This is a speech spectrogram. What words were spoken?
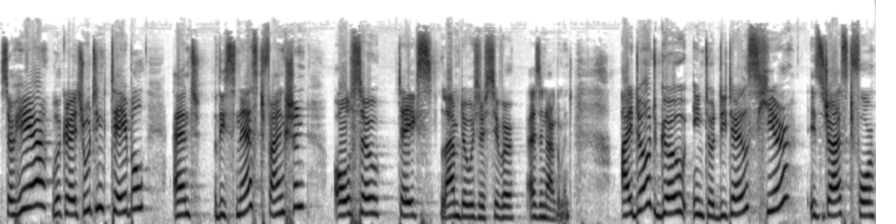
So here we create routing table and this nest function also takes lambda with receiver as an argument. I don't go into details here. It's just for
